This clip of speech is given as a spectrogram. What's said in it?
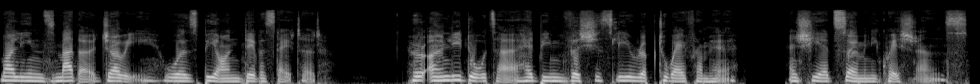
Marlene's mother, Joey, was beyond devastated. Her only daughter had been viciously ripped away from her, and she had so many questions.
